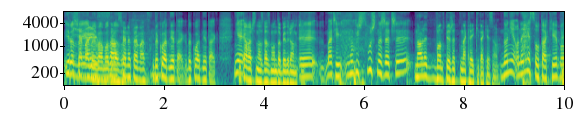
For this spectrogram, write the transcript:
i rozdajemy Wam od razu. temat. Dokładnie tak, dokładnie tak. Nie, Ciekawe, czy nas wezmą do Biedronki. y, Maciej, mówisz słuszne rzeczy, No ale wątpię, że te naklejki takie są. no nie, one nie są takie, bo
